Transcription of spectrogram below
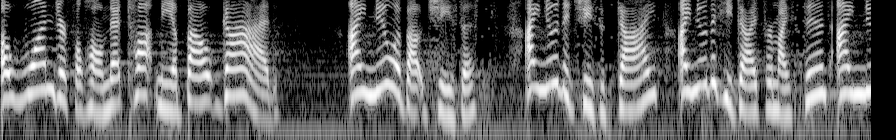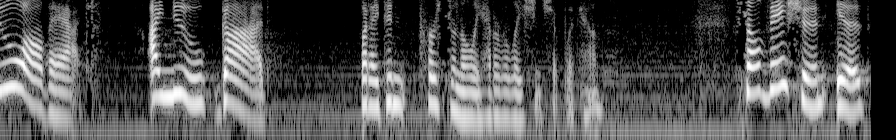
a wonderful home that taught me about God. I knew about Jesus. I knew that Jesus died. I knew that He died for my sins. I knew all that. I knew God, but I didn't personally have a relationship with Him. Salvation is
